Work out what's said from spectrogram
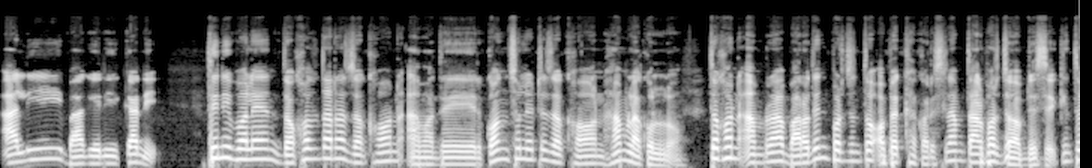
আলী বাগেরি কানি। তিনি বলেন, দখলদাররা যখন আমাদের কনসুলেটে যখন হামলা করল, তখন আমরা বারো দিন পর্যন্ত অপেক্ষা করেছিলাম, তারপর জবাব দিয়েছে। কিন্তু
